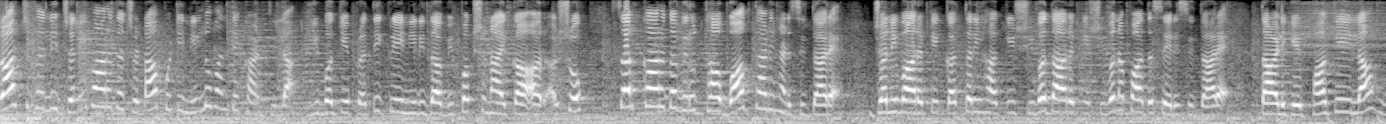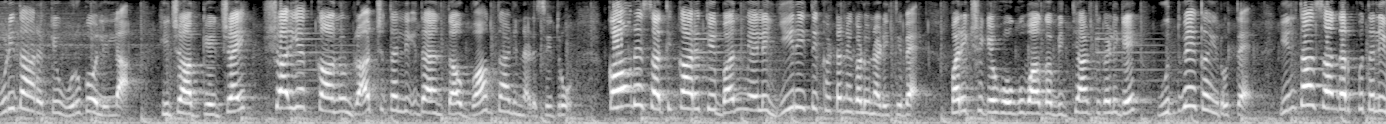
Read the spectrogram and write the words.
ರಾಜ್ಯದಲ್ಲಿ ಜನಿವಾರದ ಚಟಾಪಟಿ ನಿಲ್ಲುವಂತೆ ಕಾಣ್ತಿಲ್ಲ. ಈ ಬಗ್ಗೆ ಪ್ರತಿಕ್ರಿಯೆ ನೀಡಿದ ವಿಪಕ್ಷ ನಾಯಕ ಆರ್ ಅಶೋಕ್ ಸರ್ಕಾರದ ವಿರುದ್ಧ ವಾಗ್ದಾಳಿ ನಡೆಸಿದ್ದಾರೆ. ಜನಿವಾರಕ್ಕೆ ಕತ್ತರಿ ಹಾಕಿ ಶಿವದಾರಕ್ಕೆ ಶಿವನ ಪಾದ ಸೇರಿಸಿದ್ದಾರೆ. ತಾಳಿಗೆ ಭಾಗ್ಯ ಇಲ್ಲ ಉಳಿದಾರಕ್ಕೆ ಉರುಗೋಲಿಲ್ಲ. ಹಿಜಾಬ್ಗೆ ಜೈ, ಶರಿಯತ್ ಕಾನೂನು ರಾಜ್ಯದಲ್ಲಿ ಇದೆ ಅಂತ ವಾಗ್ದಾಳಿ ನಡೆಸಿದ್ರು. ಕಾಂಗ್ರೆಸ್ ಅಧಿಕಾರಕ್ಕೆ ಬಂದ ಮೇಲೆ ಈ ರೀತಿ ಘಟನೆಗಳು ನಡೀತಿವೆ. ಪರೀಕ್ಷೆಗೆ ಹೋಗುವಾಗ ವಿದ್ಯಾರ್ಥಿಗಳಿಗೆ ಉದ್ವೇಗ ಇರುತ್ತೆ. ಇಂಥ ಸಂದರ್ಭದಲ್ಲಿ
